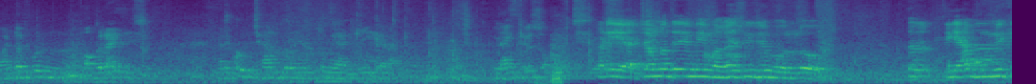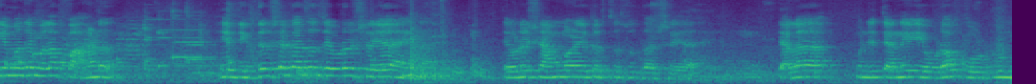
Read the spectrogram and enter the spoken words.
wonderful organisation आणि खूप छान प्रोजेक्ट तुम्ही आणखी करा. थँक्यू सो मच आणि याच्यामध्ये मी मगाशी जे बोललो तर या भूमिकेमध्ये मला पाहणं हे दिग्दर्शकाचं जेवढं श्रेय आहे ना तेवढं श्याम मळेकरचं सुद्धा श्रेय आहे. त्याला म्हणजे त्याने एवढा कोर्टरूम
